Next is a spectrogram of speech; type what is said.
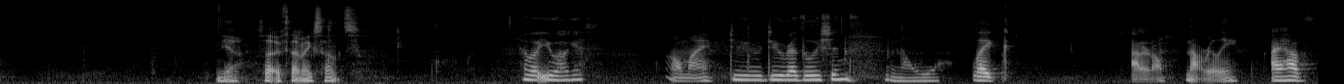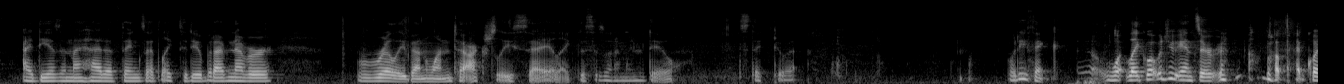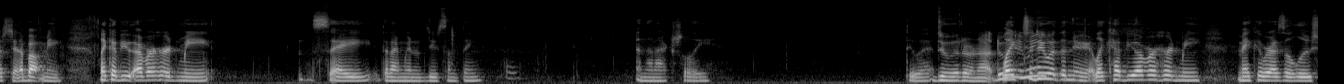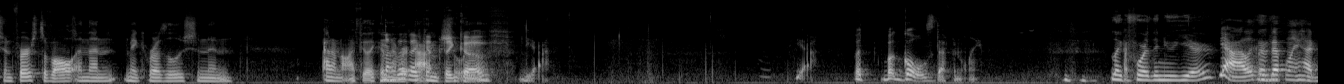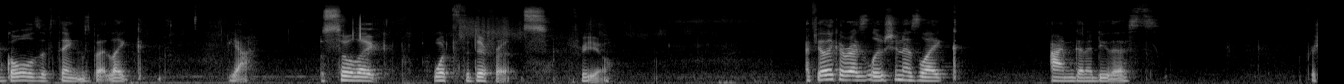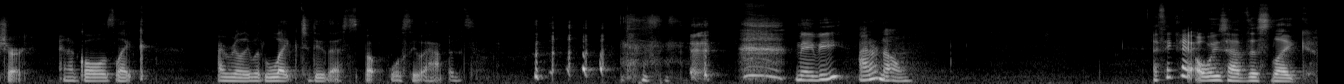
yeah. So if that makes sense how about you august? Oh my. Do you do resolutions? No. Like i don't know. Not really. I have ideas in my head of things i'd like to do but i've never really been one to actually say like this is what i'm going to do. Stick to it. What do you think? What like what would you answer about that question about me? Like have you ever heard me say that I'm going to do something and then actually do it? Do it or not do like it? Like to mean? do it the new year. Like have you ever heard me make a resolution first of all and then make a resolution and I don't know. I feel like I've not never that I can think of. Yeah. Yeah. But but goals definitely. like for the new year? Yeah, like I've mm-hmm. definitely had goals of things, but like, yeah. So, like, what's the difference for you? I feel like a resolution is like, I'm gonna do this for sure. And a goal is like, I really would like to do this, but we'll see what happens. Maybe. I don't know. I think I always have this like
